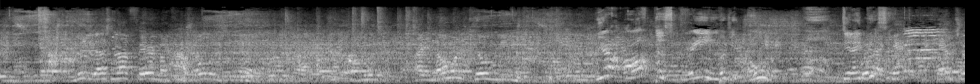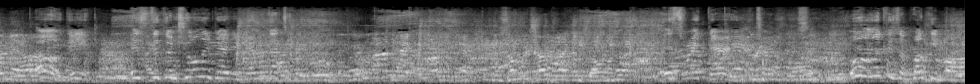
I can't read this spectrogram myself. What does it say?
Dude, that's not fair. My controller's dead. Alright, no one kill me. You're off the screen. What you? Oh, did I Wait, get I can't, turn it on. Oh, did Is the controller dead? It never got to. Can someone charge my controller? It's right there. You can charge this. Oh, look, it's a Pokeball.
